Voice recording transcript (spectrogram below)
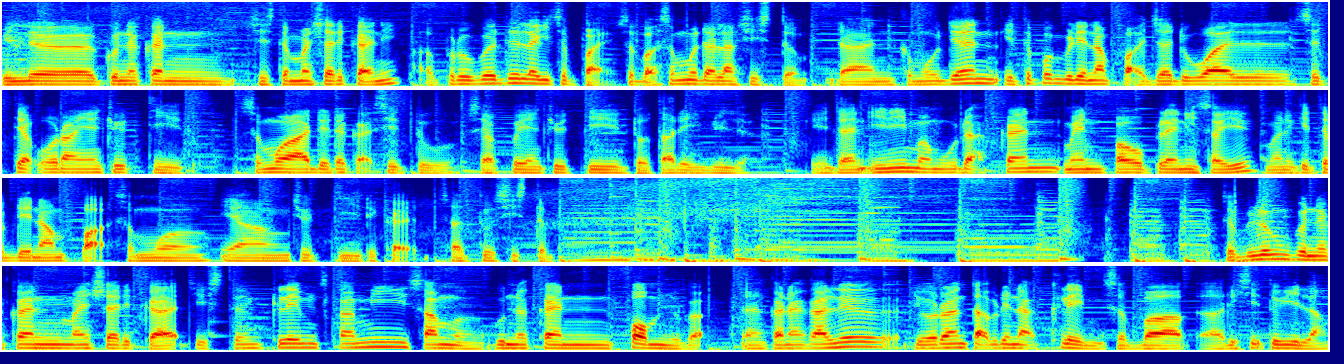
Bila gunakan sistem masyarakat ni approval dia lagi cepat sebab semua dalam sistem. Dan kemudian kita pun boleh nampak jadual setiap orang yang cuti tu. Semua ada dekat situ. Siapa yang cuti untuk tarikh bila. Okay, dan ini memudahkan manpower planning saya. Mana kita boleh nampak semua yang cuti dekat satu sistem. Sebelum gunakan masyarakat, sistem claim kami sama. Gunakan form juga. Dan kadang-kadang diorang tak boleh nak claim sebab uh, receipt tu hilang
